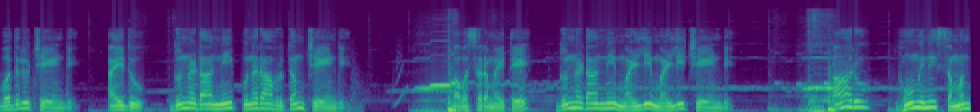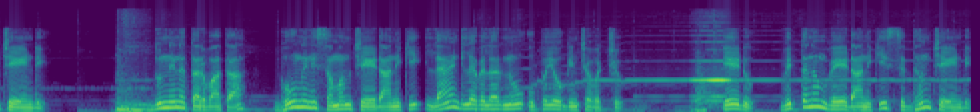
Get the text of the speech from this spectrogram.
వదులు చేయండి. ఐదు దున్నడాన్ని పునరావృతం చేయండి. అవసరమైతే దున్నడాన్ని మళ్ళీ మళ్ళీ చేయండి. ఆరు భూమిని సమం చేయండి. దున్నిన తర్వాత భూమిని సమం చేయడానికి ల్యాండ్ లెవెలర్ను ఉపయోగించవచ్చు. ఏడు విత్తనం వేయడానికి సిద్ధం చేయండి.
